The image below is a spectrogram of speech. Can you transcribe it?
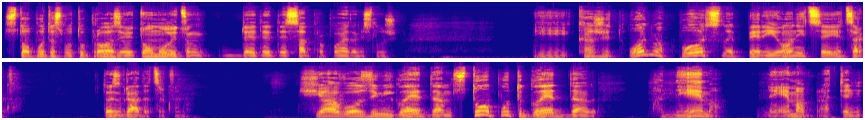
sto puta smo tu prolazili tom ulicom gde, gde, gde sad propovedam i služim. I kaže, odmah posle perionice je crkva. To je zgrada crkvena. Ja vozim i gledam, sto puta gledam. Ma nema, nema, brate.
